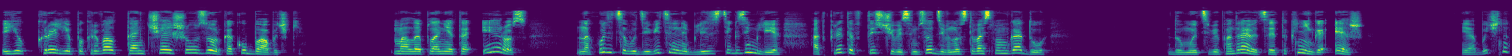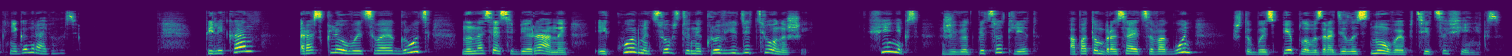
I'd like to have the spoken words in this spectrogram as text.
ее крылья покрывал тончайший узор, как у бабочки. Малая планета Эрос — находится в удивительной близости к Земле, открыта в 1898 году. Думаю, тебе понравится эта книга, Эш. И обычно книга нравилась. Пеликан расклевывает свою грудь, нанося себе раны, и кормит собственной кровью детенышей. Феникс живет 500 лет, а потом бросается в огонь, чтобы из пепла возродилась новая птица Феникс.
